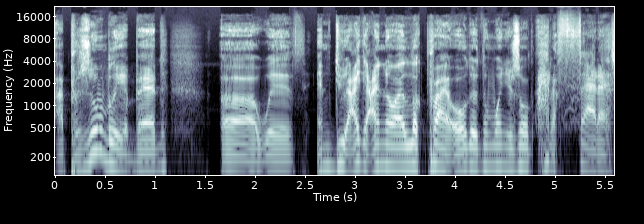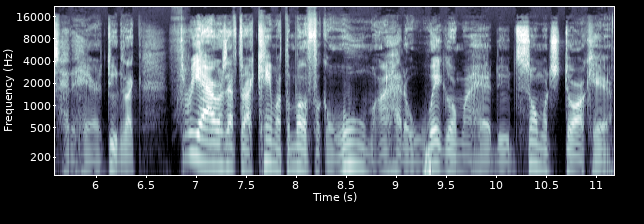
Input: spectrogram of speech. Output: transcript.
I presumably a bed, uh, with and dude, I I know I look probably older than one years old. I had a fat ass head of hair, dude. Like three hours after I came out the motherfucking womb, I had a wig on my head, dude. So much dark hair.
